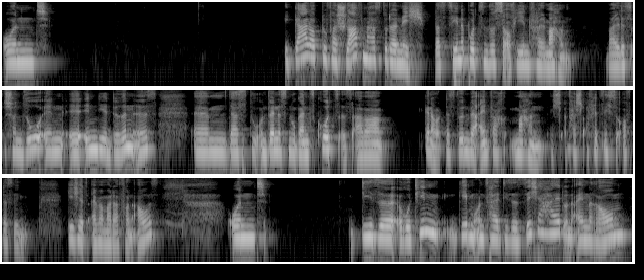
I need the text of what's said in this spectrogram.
Und egal, ob du verschlafen hast oder nicht, das Zähneputzen wirst du auf jeden Fall machen, weil das schon so in, äh, in dir drin ist, ähm, dass du, und wenn es nur ganz kurz ist, aber genau, das würden wir einfach machen. Ich verschlafe jetzt nicht so oft, deswegen gehe ich jetzt einfach mal davon aus. Und diese Routinen geben uns halt diese Sicherheit und einen Raum,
